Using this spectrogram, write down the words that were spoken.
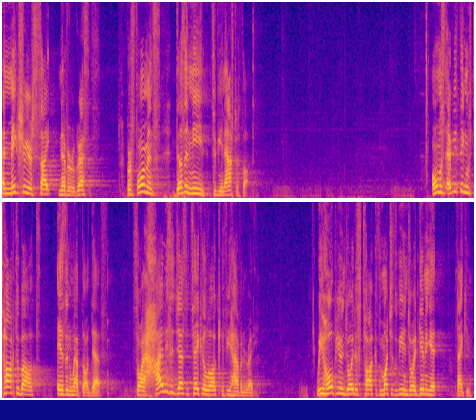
and make sure your site never regresses. Performance doesn't need to be an afterthought. Almost everything we've talked about is in web.dev. So I highly suggest you take a look if you haven't already. We hope you enjoyed this talk as much as we enjoyed giving it. Thank you.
